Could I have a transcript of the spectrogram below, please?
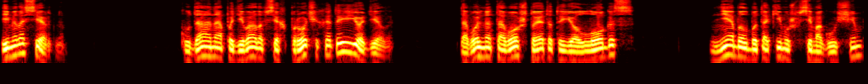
и милосердном. Куда она подевала всех прочих, это ее дело. Довольно того, что этот ее логос не был бы таким уж всемогущим,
